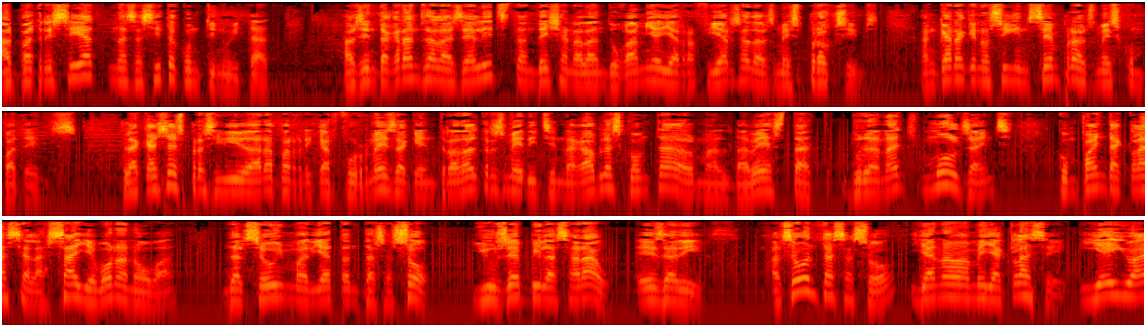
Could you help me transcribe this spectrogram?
El patriciat necessita continuïtat. Els integrants de les èlits tendeixen a l'endogàmia i a refiar-se dels més pròxims, encara que no siguin sempre els més competents. La Caixa és presidida ara per Ricard Fornesa, que entre d'altres mèrits innegables compta amb el d'haver estat, durant anys, molts anys, company de classe a la Salle Bonanova del seu immediat antecessor, Josep Vilasarau, és a dir, el seu antecessor ja anava a classe i ell va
